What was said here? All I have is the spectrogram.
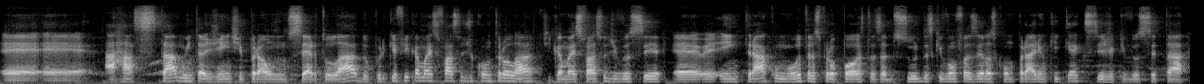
é, é, arrastar muita gente para um certo lado, porque fica mais fácil de controlar, fica mais fácil de você é, entrar com outras propostas absurdas que vão fazer elas comprarem o que quer que seja que você tá,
